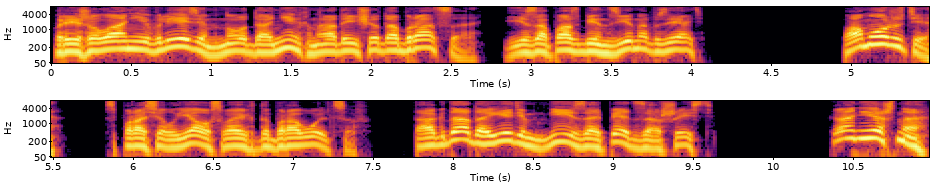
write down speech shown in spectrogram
При желании влезем, но до них надо еще добраться и запас бензина взять. Поможете?» — спросил я у своих добровольцев. «Тогда доедем дней за пять, за шесть». «Конечно»,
